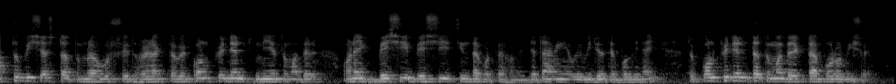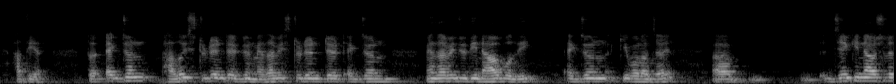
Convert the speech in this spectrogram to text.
আত্মবিশ্বাসটা তোমরা অবশ্যই ধরে রাখতে হবে। কনফিডেন্ট নিয়ে তোমাদের অনেক বেশি বেশি চিন্তা করতে হবে, যেটা আমি ওই ভিডিওতে বলি নাই। তো কনফিডেন্টটা তোমাদের একটা বড় বিষয়, হাতিয়ার। তো একজন ভালো স্টুডেন্ট একজন মেধাবী স্টুডেন্টের একজন মেধাবী যদি নাও বলি, একজন কি বলা যায় যে কিনা আসলে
